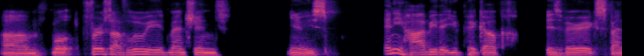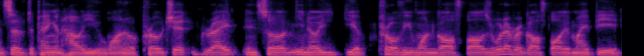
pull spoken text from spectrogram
um well first off louis had mentioned you know you any hobby that you pick up is very expensive depending on how you want to approach it right? And so you know you, you have pro v1 golf balls or whatever golf ball it might be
